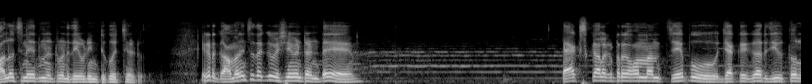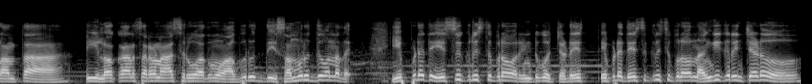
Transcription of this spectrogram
ఆలోచన ఎరిగినటువంటి దేవుడి ఇంటికి వచ్చాడు. ఇక్కడ గమనించదగ్గ విషయం ఏంటంటే ట్యాక్స్ కలెక్టర్గా ఉన్నంతసేపు జక్కయ్య గారి జీవితంలో అంతా ఈ లోకానుసరమైన ఆశీర్వాదము అభివృద్ధి సమృద్ధి ఉన్నది. ఎప్పుడైతే యేసుక్రీస్తు ప్రభు ఇంటికి వచ్చాడో ఎప్పుడైతే యేసుక్రీస్తు ప్రభుని అంగీకరించాడో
